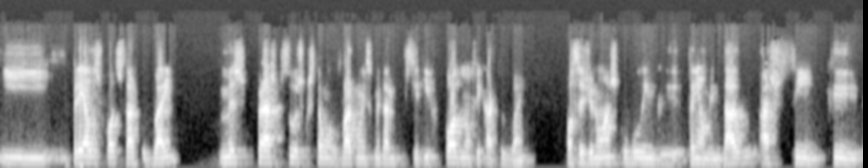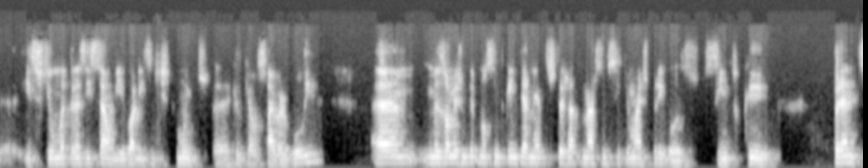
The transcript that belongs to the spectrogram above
e para elas pode estar tudo bem, mas para as pessoas que estão a levar com esse comentário depreciativo pode não ficar tudo bem. Ou seja, eu não acho que o bullying tenha aumentado, acho sim que existiu uma transição e agora existe muito uh, aquilo que é o cyberbullying, um, mas ao mesmo tempo não sinto que a internet esteja a tornar-se um sítio mais perigoso. Sinto que perante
